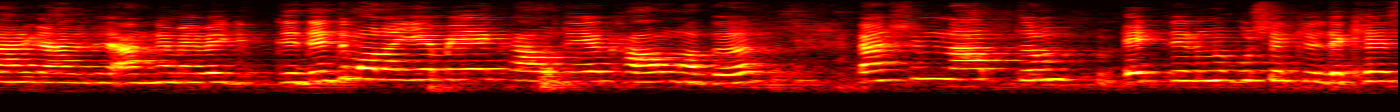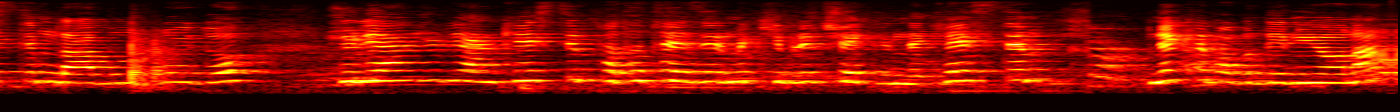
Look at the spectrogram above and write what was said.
Mertler geldi, annem eve gitti. Dedim ona yemeğe kal diye kalmadı. Ben şimdi ne yaptım? Etlerimi bu şekilde kestim, daha buzluydu. Julian julian kestim, patateslerimi kibrit şeklinde kestim. Ne kebabı deniyor ona?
